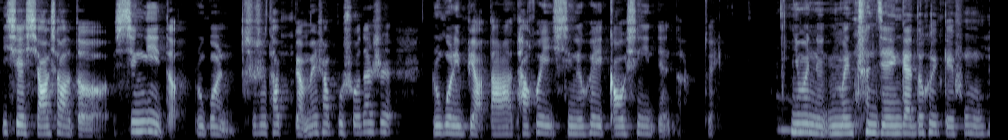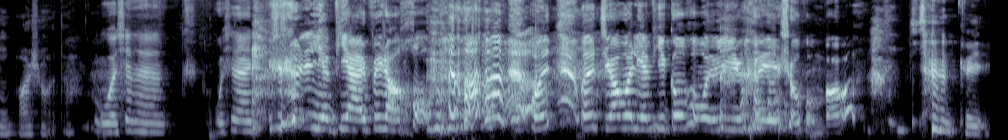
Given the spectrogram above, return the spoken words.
一些小小的心意的，如果其实他表面上不说，但是如果你表达了，他会心里会高兴一点的。对，因为你你们春节应该都会给父母红包什么的。我现在，我现在 是脸皮还是非常厚，我我只要我脸皮够厚，我就一直可以收红包。可以，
